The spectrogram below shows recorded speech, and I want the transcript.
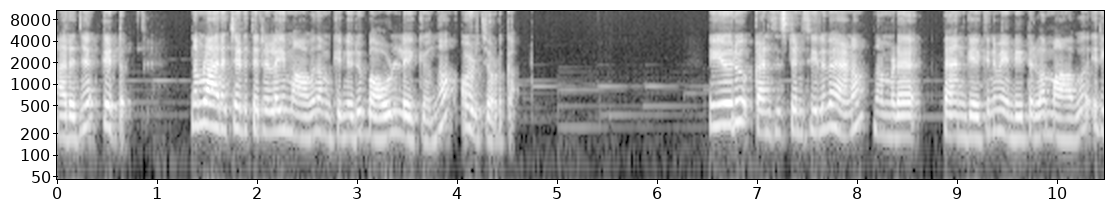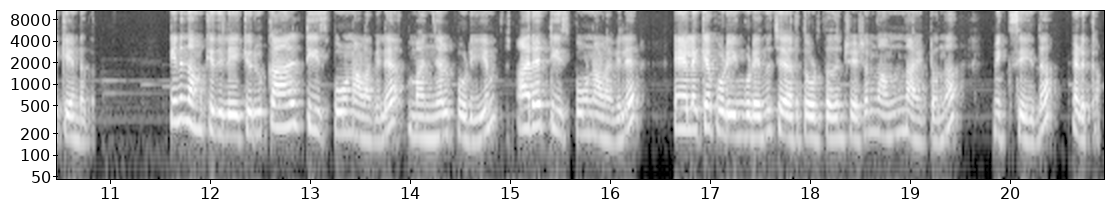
അരഞ്ഞ് കിട്ടും. നമ്മൾ അരച്ചെടുത്തിട്ടുള്ള ഈ മാവ് നമുക്കിനി ഒരു ബൗളിലേക്ക് ഒന്ന് ഒഴിച്ചു കൊടുക്കാം. ഈ ഒരു കൺസിസ്റ്റൻസിയിൽ വേണം നമ്മുടെ പാൻ കേക്കിന് വേണ്ടിയിട്ടുള്ള മാവ് ഇരിക്കേണ്ടത്. ഇനി നമുക്കിതിലേക്ക് ഒരു കാൽ ടീസ്പൂൺ അളവിൽ മഞ്ഞൾപ്പൊടിയും അര ടീസ്പൂൺ അളവിൽ ഏലക്ക പൊടിയും കൂടി ഒന്ന് ചേർത്ത് കൊടുത്തതിന് ശേഷം നന്നായിട്ടൊന്ന് മിക്സ് ചെയ്ത് എടുക്കാം.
